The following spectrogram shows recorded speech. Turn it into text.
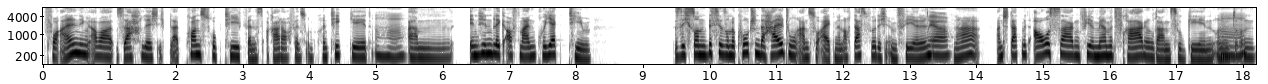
vor allen Dingen aber sachlich, ich bleibe konstruktiv, wenn es gerade auch wenn es um Kritik geht. Mhm. Ähm, in Hinblick auf mein Projektteam sich so ein bisschen so eine coachende Haltung anzueignen. Auch das würde ich empfehlen. Ja. Na, anstatt mit Aussagen viel mehr mit Fragen ranzugehen und, mhm. und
